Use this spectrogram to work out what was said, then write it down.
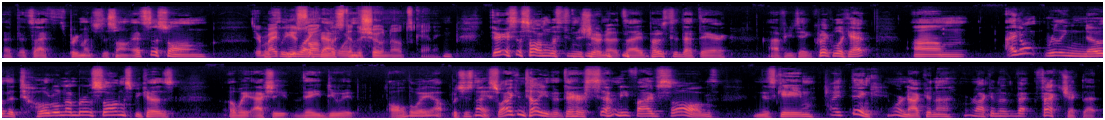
that, that's that's pretty much the song. That's the song. There might be a you like song that list in the show notes, Kenny. There is a song list in the show notes. I posted that there uh, for you to take a quick look at. Um, I don't really know the total number of songs because oh wait, actually they do it all the way up, which is nice. So I can tell you that there are 75 songs in this game. I think we're not gonna we're not gonna fact check that.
